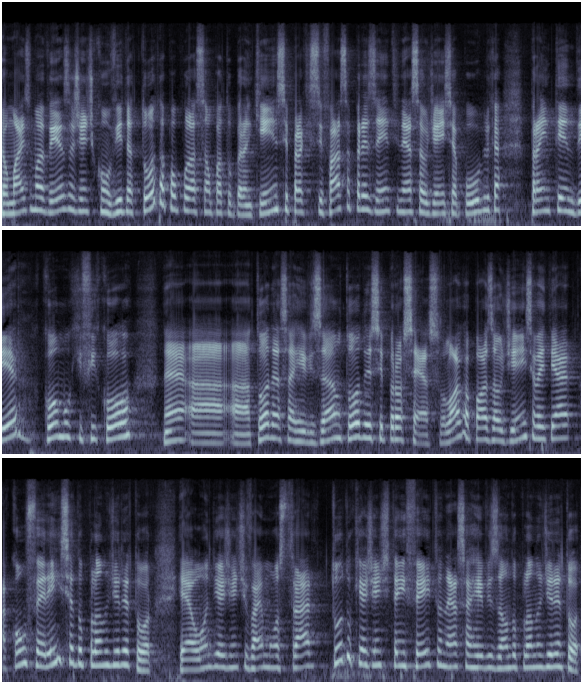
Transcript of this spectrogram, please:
Então, mais uma vez, a gente convida toda a população patobranquense para que se faça presente nessa audiência pública para entender como que ficou né, a, a, toda essa revisão, todo esse processo. Logo após a audiência vai ter a, a conferência do plano diretor. É onde a gente vai mostrar tudo que a gente tem feito nessa revisão do plano diretor.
